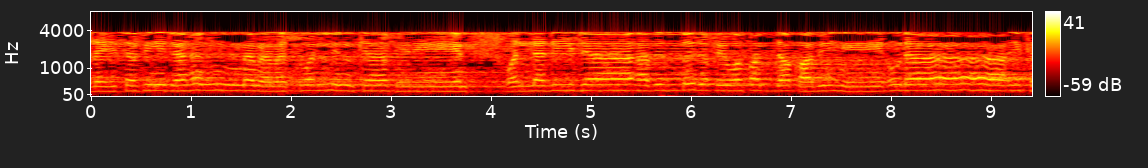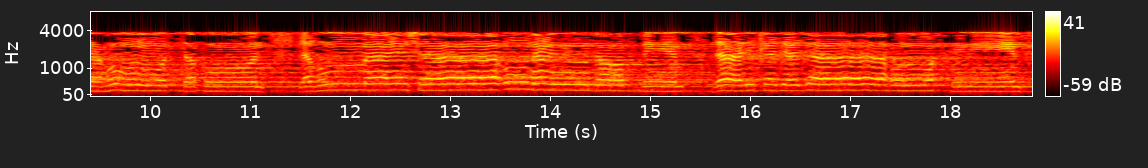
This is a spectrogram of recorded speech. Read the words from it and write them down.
أليس في جهنم مسوى للكافرين؟ والذي جاء بالصدق وصدق به أولئك هم المتقون. لهم ما يشاءون عند ربهم ذلك جزاء المحسنين.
